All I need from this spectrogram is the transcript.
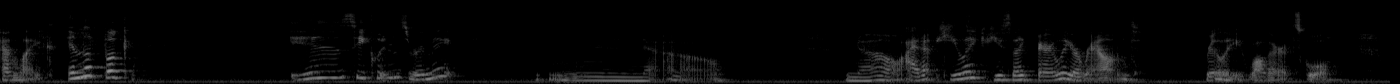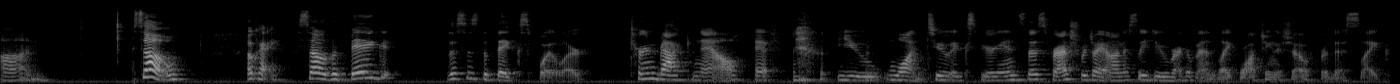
And like In the book, is he Quentin's roommate? Mm, no. Hmm. No, I don't. He like he's like barely around, really, hmm. while they're at school. Um, so, okay, so the big, this is the big spoiler. Turn back now if you want to experience this fresh, which I honestly do recommend. Like watching the show for this, like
